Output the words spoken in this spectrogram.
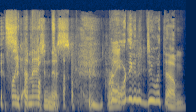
It's Like, imagine this, right? What are they gonna do with them?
